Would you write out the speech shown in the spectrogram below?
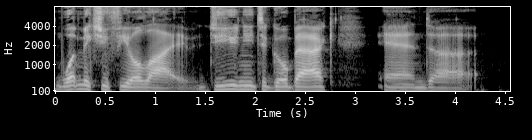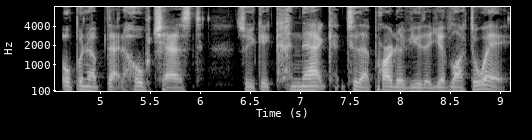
What makes you feel alive? Do you need to go back and uh, open up that hope chest so you could connect to that part of you that you have locked away?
